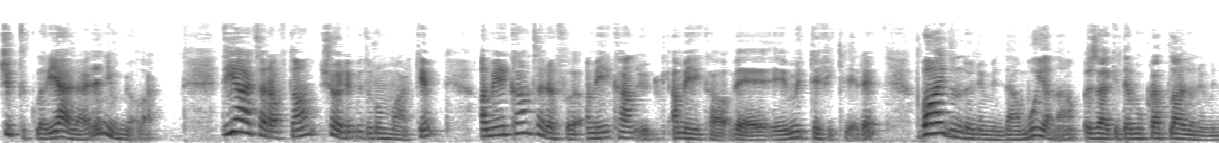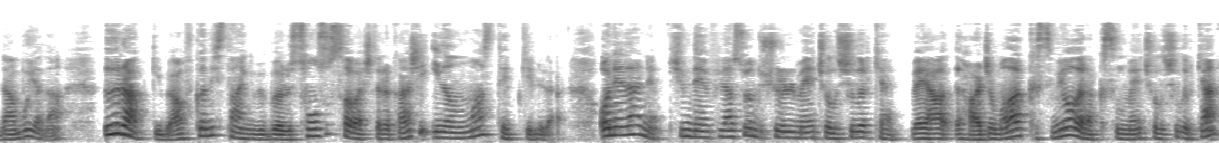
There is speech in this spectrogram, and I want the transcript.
çıktıkları yerlerden inmiyorlar. Diğer taraftan şöyle bir durum var ki Amerikan tarafı, Amerikan Amerika ve e, müttefikleri Biden döneminden bu yana, özellikle demokratlar döneminden bu yana Irak gibi, Afganistan gibi böyle sonsuz savaşlara karşı inanılmaz tepkililer. O nedenle şimdi enflasyon düşürülmeye çalışılırken veya harcamalar kısmi olarak kısılmaya çalışılırken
